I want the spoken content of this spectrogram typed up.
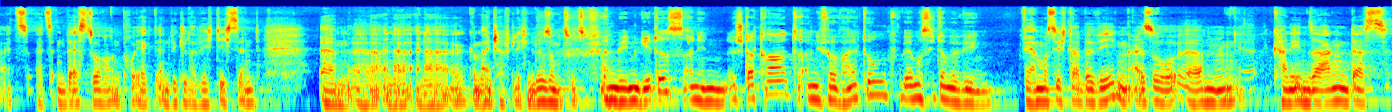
als, als Investor und Projektentwickler wichtig sind, ähm, einer, einer gemeinschaftlichen Lösung zuzuführen. An wen geht es? An den Stadtrat, an die Verwaltung? Wer muss sich da bewegen? Wer muss sich da bewegen? Also ähm, kann Ihnen sagen, dass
